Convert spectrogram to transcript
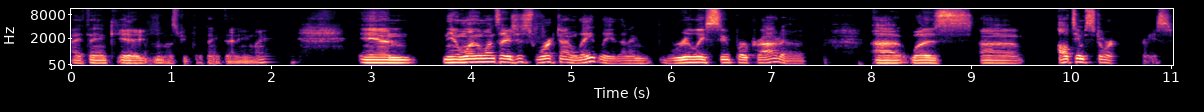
I think yeah, most people think that anyway. And you know, one of the ones I just worked on lately that I'm really super proud of uh, was uh, Altium Stories,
